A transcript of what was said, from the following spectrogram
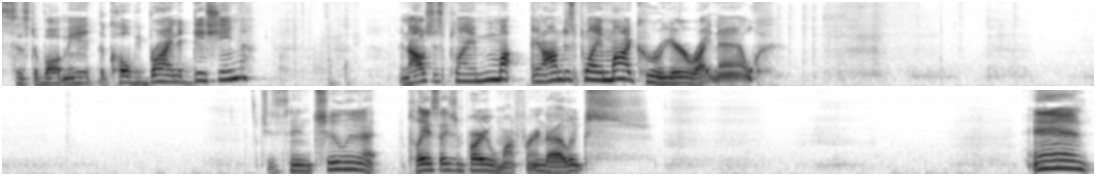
Sister bought me the Kobe Bryant edition. And I was just playing my and I'm just playing my career right now. Just in chilling at PlayStation party with my friend Alex. And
